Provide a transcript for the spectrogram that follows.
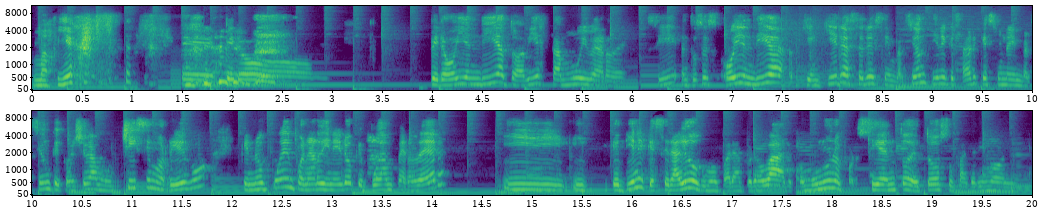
más viejas. Eh, pero pero hoy en día todavía está muy verde, ¿sí? Entonces, hoy en día, quien quiere hacer esa inversión tiene que saber que es una inversión que conlleva muchísimo riesgo, que no pueden poner dinero que puedan perder y, y que tiene que ser algo como para probar, como un 1% de todo su patrimonio,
